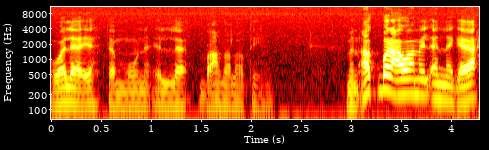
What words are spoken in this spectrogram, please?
ولا يهتمون إلا بعضلاتهم من أكبر عوامل النجاح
